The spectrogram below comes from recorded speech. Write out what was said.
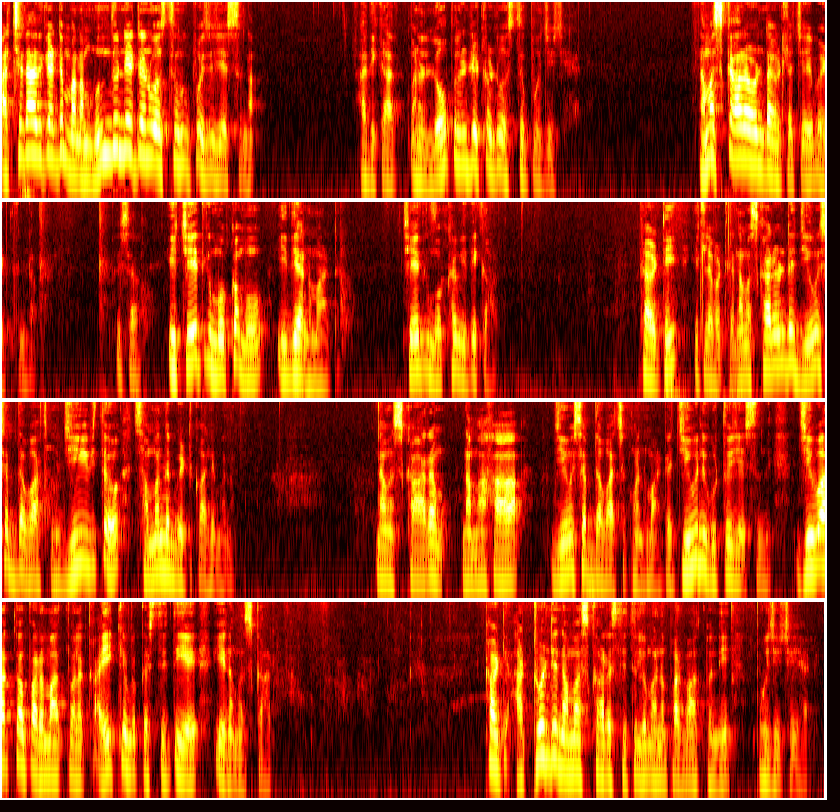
అర్చనాధికం అంటే మనం ముందుండేటువంటి వస్తువుకు పూజ చేస్తున్నాం. అది కాదు మనం లోపల ఉండేటువంటి వస్తువు పూజ చేయాలి. నమస్కారం అంటాం ఇట్లా చేయబెడుతుంటాం చూసావా? ఈ చేతికి ముఖము ఇది అన్నమాట. చేతికి ముఖం ఇది కాదు. కాబట్టి ఇట్లా పట్టుకో నమస్కారం అంటే జీవశబ్ద వాచకం జీవితో సంబంధం పెట్టుకోవాలి మనం. నమస్కారం నమః జీవశబ్ద వాచకం అనమాట జీవుని గుర్తు చేస్తుంది. జీవాత్మ పరమాత్మలకు ఐక్యం యొక్క స్థితియే ఈ నమస్కారం. కాబట్టి అటువంటి నమస్కార స్థితిలో మనం పరమాత్మని పూజ చేయాలి.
